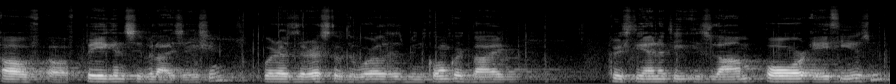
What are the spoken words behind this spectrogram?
of, of pagan civilization whereas the rest of the world has been conquered by Christianity, Islam, or atheism.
